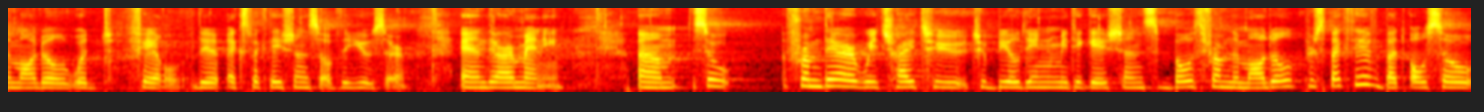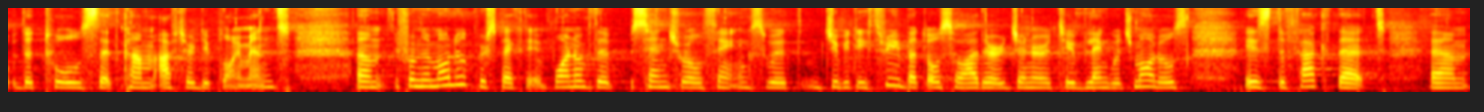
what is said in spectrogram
the model would fail the expectations of the user. And there are many. Um, so from there, we try to, to build in mitigations, both from the model perspective, but also the tools that come after deployment. Um, from the model perspective, one of the central things with GPT-3, but also other generative language models, is the fact that um,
